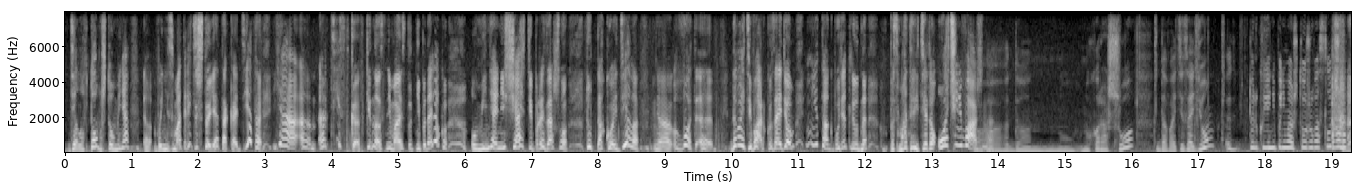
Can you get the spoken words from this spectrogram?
Дело в том, что у меня... э, Вы не смотрите, что я так одета. Я э, артистка, в кино снимаюсь тут неподалеку. У меня несчастье произошло. Тут такое дело. Э, Вот, э, давайте в арку зайдем. Не так будет людно. Посмотрите, это очень важно. А, да, хорошо, давайте зайдем. Э, Только я не понимаю, что же у вас случилось.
